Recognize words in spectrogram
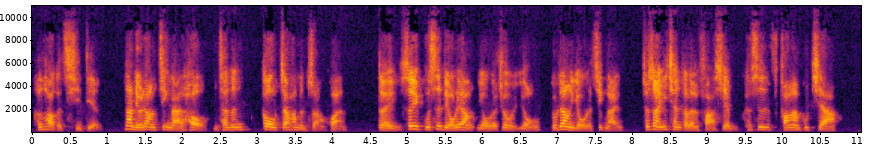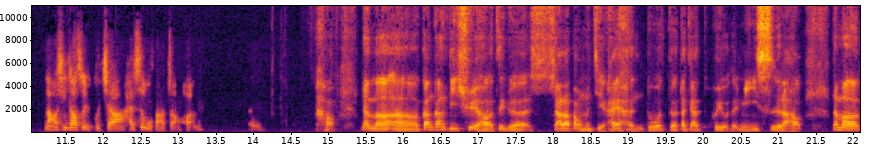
很好的起点。那流量进来后，你才能够将他们转换。对，所以不是流量有了就有，流量有了进来，就算一千个人发现，可是方案不佳，然后行销术语不佳，还是无法转换。好，那么呃，刚刚的确哈，这个莎拉帮我们解开很多的大家会有的迷思了哈。那么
